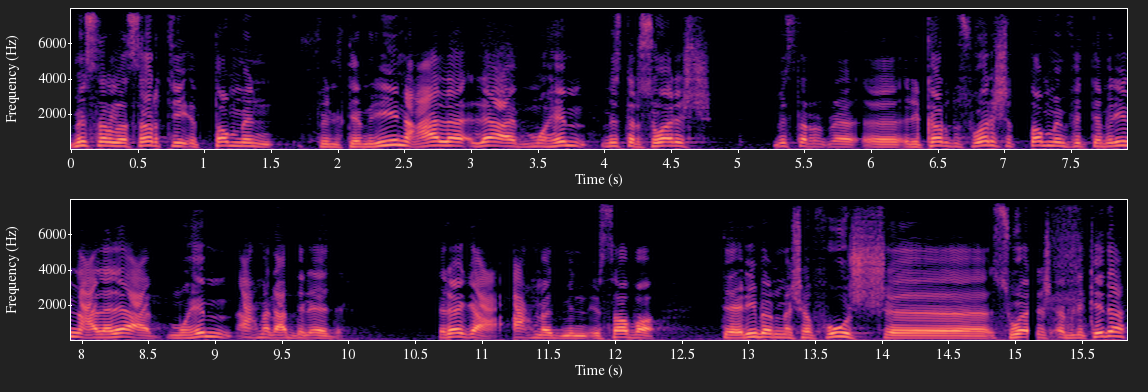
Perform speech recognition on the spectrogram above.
مستر لاسارتي اطمن في التمرين على لاعب مهم مستر سوارش مستر آه، آه، ريكاردو سوارش اطمن في التمرين على لاعب مهم أحمد عبد القادر. راجع أحمد من إصابة تقريبا ما شافهوش آه، سوارش قبل كده.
